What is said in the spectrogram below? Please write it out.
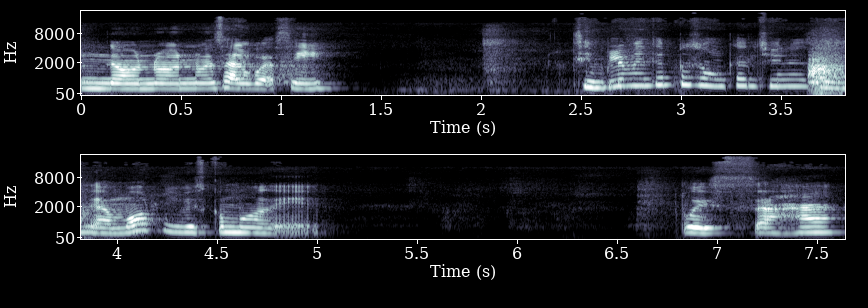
no, no, no es algo así. Simplemente pues son canciones de, amor y ves como de... Pues, ajá.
